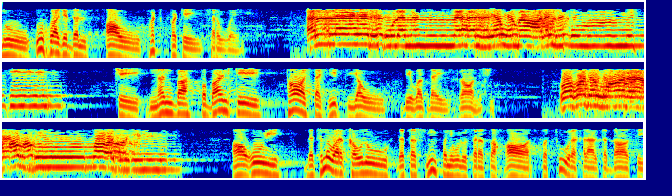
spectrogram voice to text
نو وخواجدل او پټ پټې سره وویل ألا يدخلنها اليوم عليكم مسكين چې نن به په باند کې تاسو ته هیڅ یو دی وزدای را نشي وغدوا على حرب قادرين اغوی د څنو ورکولو د تصمیم په نیولو سره سهار په تور خلال ته داسي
